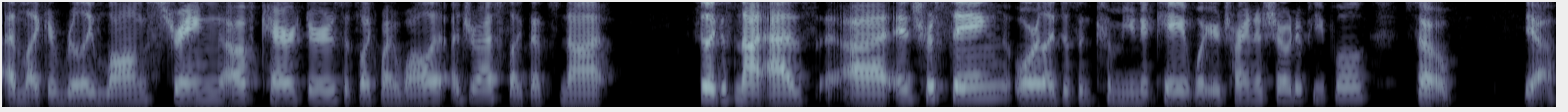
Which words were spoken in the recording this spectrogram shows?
and like a really long string of characters. It's like my wallet address. Like that's not I feel like it's not as uh, interesting or like doesn't communicate what you're trying to show to people. So yeah.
